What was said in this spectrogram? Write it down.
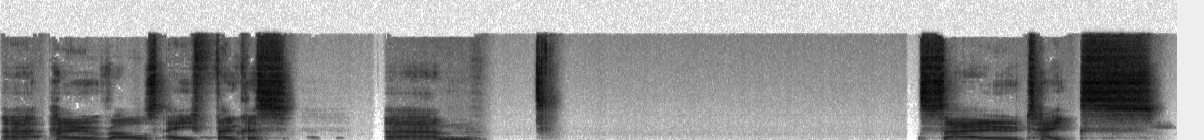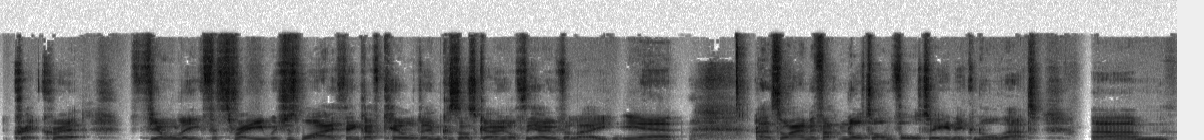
Uh, Poe rolls a focus. Um, so takes crit crit. Fuel leak for three, which is why I think I've killed him because I was going off the overlay. Yeah. Uh, so I am in fact not on 14, ignore that. Um,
